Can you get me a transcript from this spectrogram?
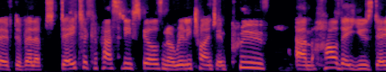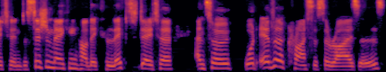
They've developed data capacity skills and are really trying to improve um, how they use data in decision making, how they collect data. And so whatever crisis arises,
